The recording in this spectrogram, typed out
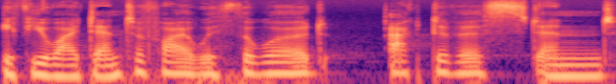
if you identify with the word activist. And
